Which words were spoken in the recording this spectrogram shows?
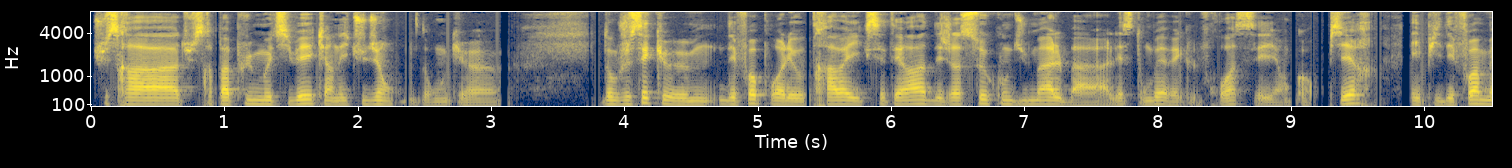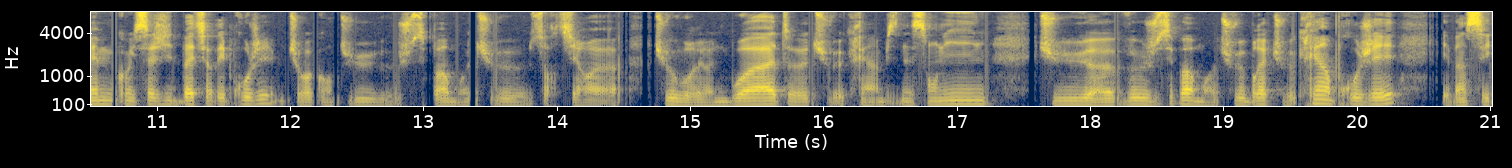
tu seras tu seras pas plus motivé qu'un étudiant. Donc euh, donc je sais que hum, des fois pour aller au travail, etc., déjà ceux qui ont du mal, bah laisse tomber avec le froid, c'est encore pire. Et puis des fois même quand il s'agit de bâtir des projets, tu vois, quand tu, je sais pas moi, tu veux sortir, euh, tu veux ouvrir une boîte, euh, tu veux créer un business en ligne, tu euh, veux, je sais pas moi, tu veux, bref, tu veux créer un projet, et eh ben c'est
